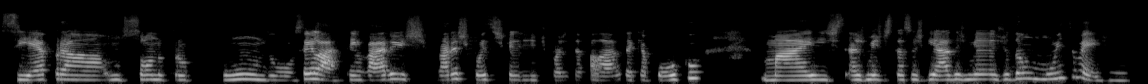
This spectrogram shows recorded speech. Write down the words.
se é para um sono profundo, sei lá, tem várias, várias coisas que a gente pode até falar daqui a pouco, mas as meditações guiadas me ajudam muito mesmo.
